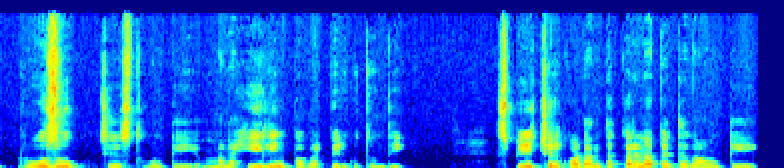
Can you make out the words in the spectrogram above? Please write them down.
రోజు చేస్తూ ఉంటే మన హీలింగ్ పవర్ పెరుగుతుంది. స్పిరిచువల్ కార్డ్ అంతఃకరణ పెద్దగా ఉంటే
